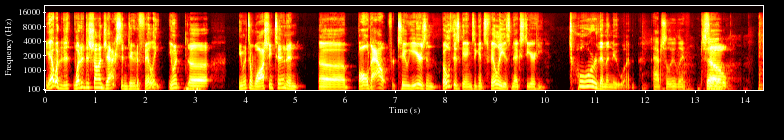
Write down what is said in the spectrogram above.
Yeah, what did what did DeSean Jackson do to Philly? He went uh he went to Washington and uh balled out for two years in both his games against Philly is next year. He tore them a new one. Absolutely. So, So,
